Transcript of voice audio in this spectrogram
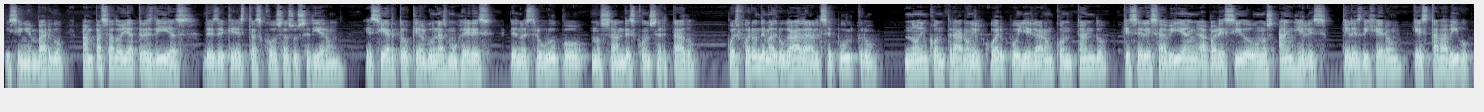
y sin embargo, han pasado ya tres días desde que estas cosas sucedieron. Es cierto que algunas mujeres de nuestro grupo nos han desconcertado, pues fueron de madrugada al sepulcro, no encontraron el cuerpo y llegaron contando que se les habían aparecido unos ángeles que les dijeron que estaba vivo.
